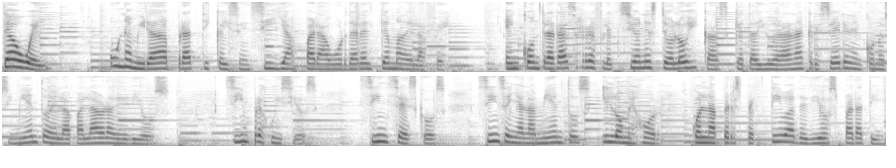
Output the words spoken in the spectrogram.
Way, una mirada práctica y sencilla para abordar el tema de la fe. Encontrarás reflexiones teológicas que te ayudarán a crecer en el conocimiento de la palabra de Dios, sin prejuicios, sin sesgos, sin señalamientos y lo mejor, con la perspectiva de Dios para ti.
